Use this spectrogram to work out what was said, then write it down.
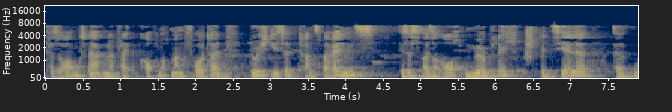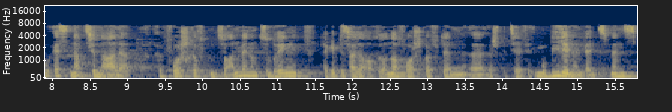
Versorgungswerken dann vielleicht auch nochmal ein Vorteil, durch diese Transparenz ist es also auch möglich, spezielle äh, US-nationale äh, Vorschriften zur Anwendung zu bringen. Da gibt es also auch Sondervorschriften äh, speziell für Immobilieninvestments,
